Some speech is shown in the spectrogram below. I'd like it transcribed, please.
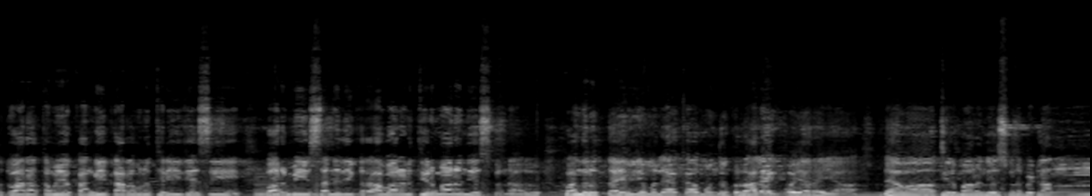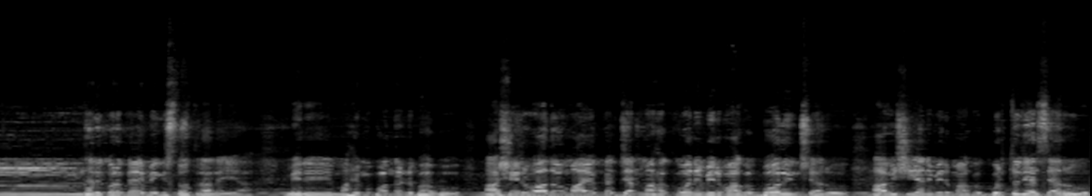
ద్వారా తమ యొక్క అంగీకారమును తెలియజేసి వారు మీ సన్నిధికి రావాలని తీర్మానం చేసుకున్నారు. కొందరు ధైర్యం లేక ముందుకు రాలేకపోయారయ్యా. దేవా తీర్మానం చేసుకున్న బిడ్డలందరూ కొరకై మీకు స్తోత్రాలయ్యా. మీరే మహిమ పొందండి బాబు. ఆశీర్వాదం మా యొక్క జన్మ హక్కు అని మీరు మాకు బోధించారు. ఆ విషయాన్ని మీరు మాకు గుర్తు చేశారు.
